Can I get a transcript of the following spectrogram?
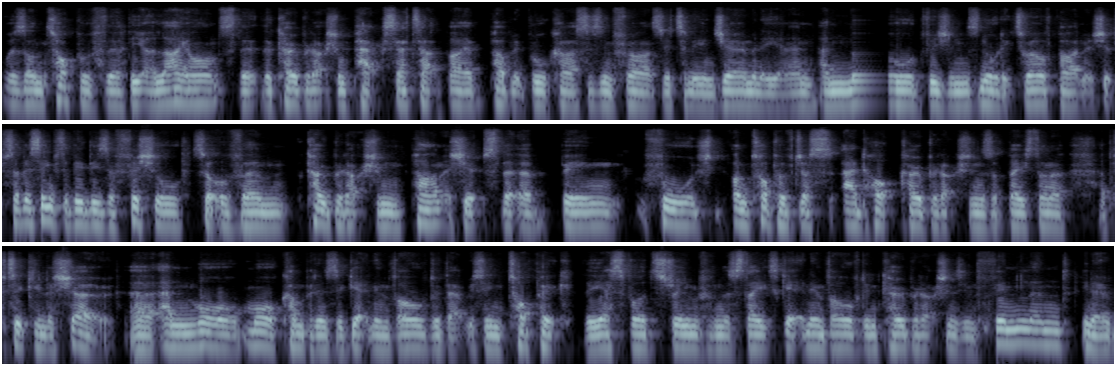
was on top of the, the alliance the, the co-production pact set up by public broadcasters in france italy and germany and, and nordvision's nordic 12 partnership so there seems to be these official sort of um, co-production partnerships that are being forged on top of just ad hoc co-productions based on a, a particular show uh, and more more companies are getting involved with that. We've seen Topic, the SVOD stream from the states, getting involved in co-productions in Finland. You know,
